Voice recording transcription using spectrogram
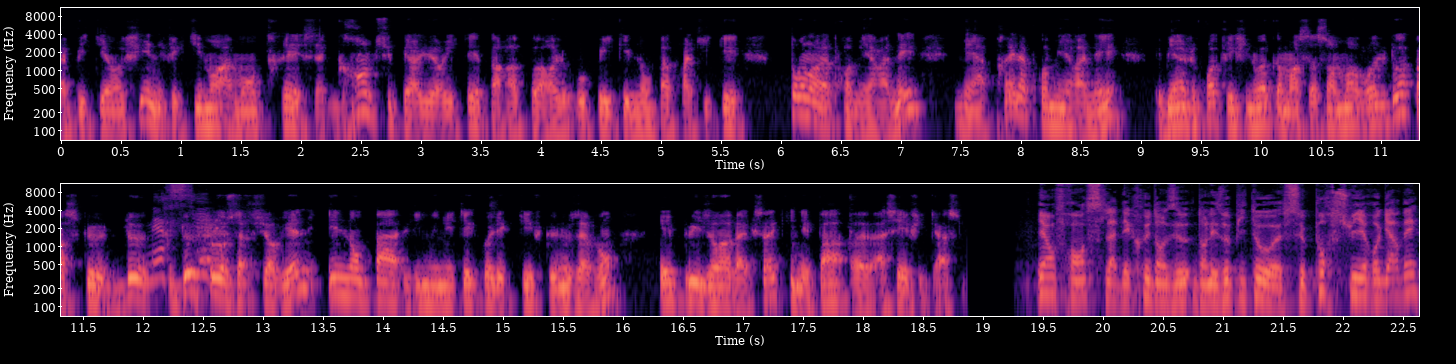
appliquée en Chine, effectivement, a montré sa grande supériorité par rapport aux pays qui ne l'ont pas pratiquée pendant la première année, mais après la première année, eh bien, je crois que les Chinois commencent à s'en mordre le doigt parce que deux, deux choses surviennent. Ils n'ont pas l'immunité collective que nous avons, et puis ils ont un vaccin qui n'est pas euh, assez efficace. Et en France, la décrue dans les, hôpitaux se poursuit. Regardez,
